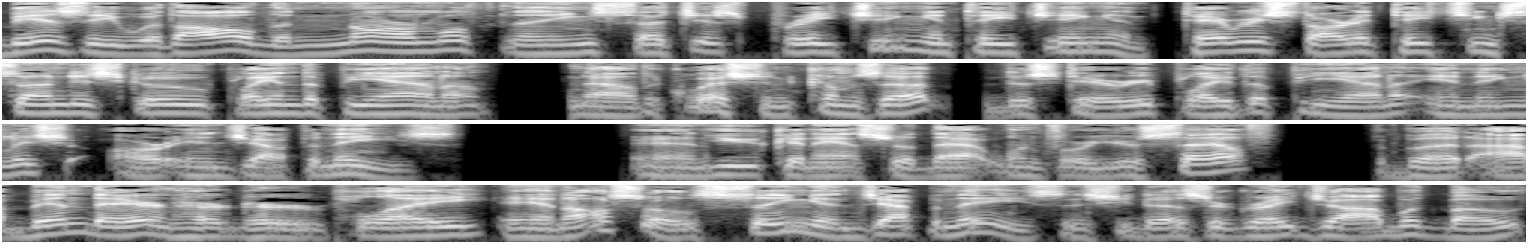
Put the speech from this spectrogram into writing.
busy with all the normal things such as preaching and teaching, and Terry started teaching Sunday school, playing the piano. Now the question comes up, does Terry play the piano in English or in Japanese? And you can answer that one for yourself. But I've been there and heard her play and also sing in Japanese, and she does a great job with both.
